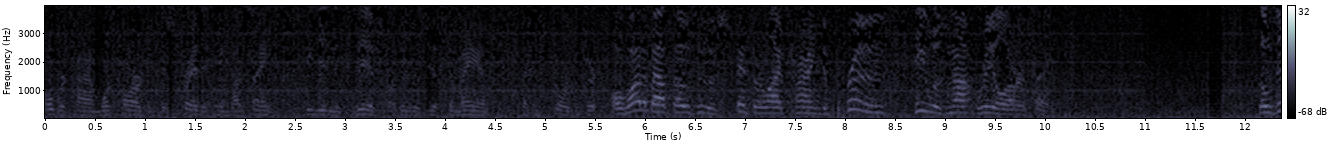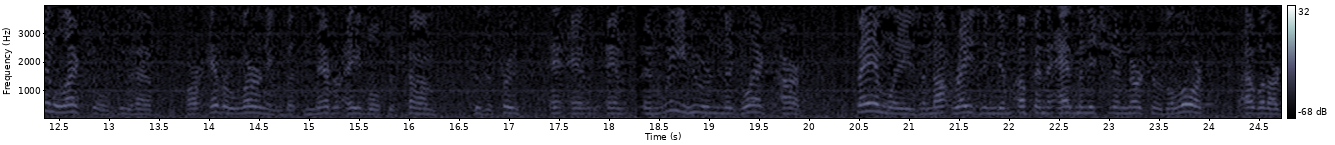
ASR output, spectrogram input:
overtime, work hard to discredit him by saying he didn't exist or he was just a man. Or what about those who have spent their life trying to prove he was not real or fake? Those intellectuals who have are ever learning but never able to come to the truth. And, and, and, and we who neglect our families and not raising them up in the admonition and nurture of the Lord uh, with our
